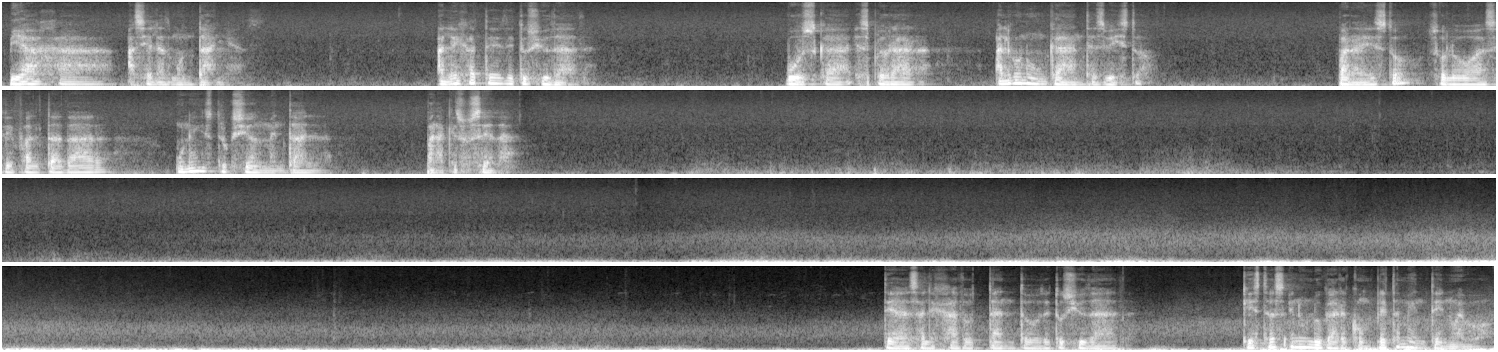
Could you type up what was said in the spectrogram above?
Viaja hacia las montañas. Aléjate de tu ciudad. Busca explorar algo nunca antes visto. Para esto solo hace falta dar una instrucción mental para que suceda. Te has alejado tanto de tu ciudad que estás en un lugar completamente nuevo,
